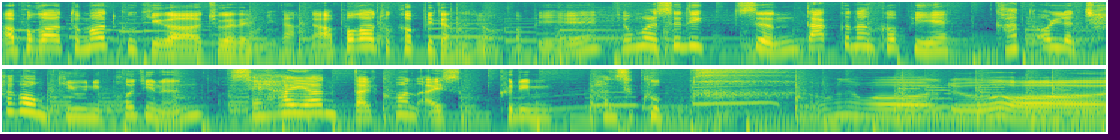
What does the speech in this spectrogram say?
아포가토 맛 쿠키가 추가됩니다. 아포가토 커피다 그죠? 커피. 정말 쓰디쓴 따끈한 커피에 갓 얼려 차가운 기운이 퍼지는 새하얀 달콤한 아이스크림 한 scoop. 아주 어,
